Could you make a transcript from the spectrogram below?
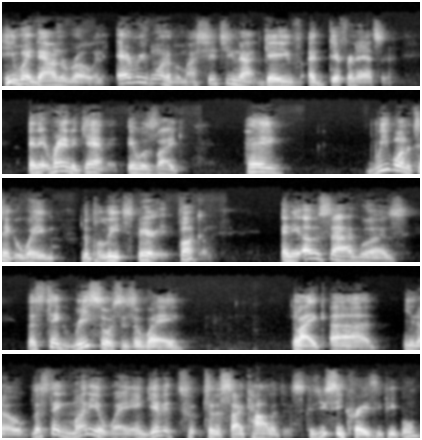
He went down the road, and every one of them, I shit you not, gave a different answer, and it ran the gamut. It was like, "Hey, we want to take away the police. Period. Fuck them." And the other side was, let's take resources away, like uh, you know, let's take money away and give it to, to the psychologists because you see crazy people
